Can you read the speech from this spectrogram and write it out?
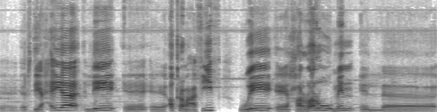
آه، ارتياحية لأكرم عفيف وحرره من ال-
